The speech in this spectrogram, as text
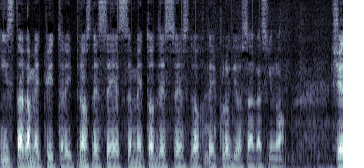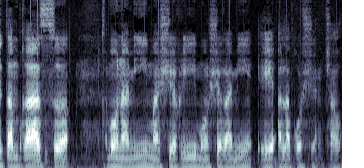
Instagram et Twitter, Hypnose DCS, Méthode DCS, Dr. Claudio Saracino. Je t'embrasse, mon ami, ma chérie, mon cher ami, et à la prochaine. Ciao.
